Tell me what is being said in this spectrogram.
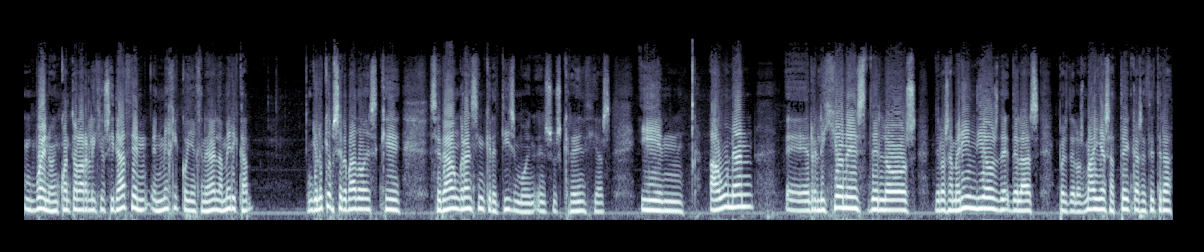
Bueno, en cuanto a la religiosidad en, en México y en general en América, yo lo que he observado es que se da un gran sincretismo en, sus creencias y mm, aunan eh, religiones de los de los amerindios, de, las pues de los mayas, aztecas, etcétera,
